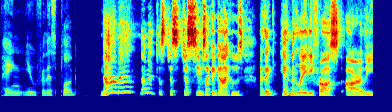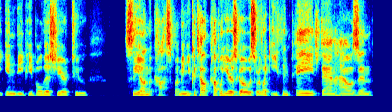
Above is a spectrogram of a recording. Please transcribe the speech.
paying you for this plug? No, man, no, man. Just, just, just seems like a guy who's. I think him and Lady Frost are the indie people this year to see on the cusp. I mean, you could tell a couple years ago it was sort of like Ethan Page, Danhausen,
